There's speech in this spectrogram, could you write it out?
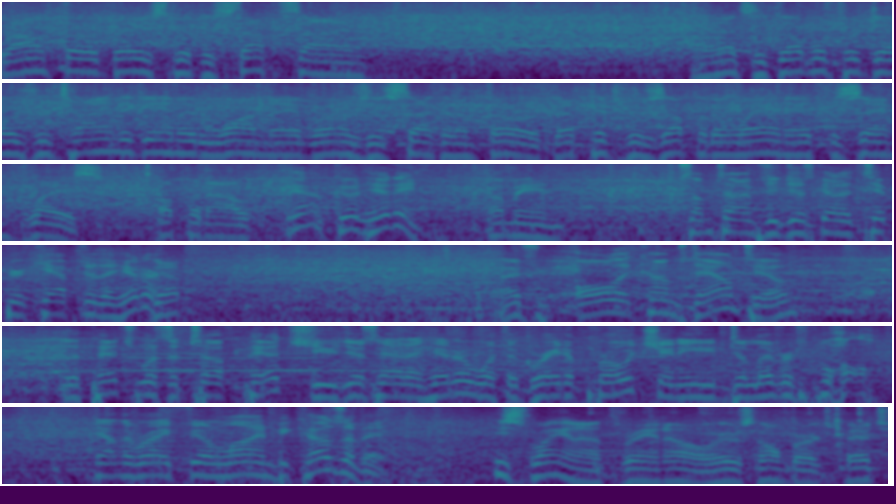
around third base with a stop sign. And that's a double for Dozier, tying the game at one. They have runners at second and third. That pitch was up and away, and hit the same place, up and out. Yeah, good hitting. I mean, sometimes you just got to tip your cap to the hitter. Yep. That's all it comes down to. The pitch was a tough pitch. You just had a hitter with a great approach, and he delivered the ball down the right field line because of it. He's swinging on 3 0. Here's Holmberg's pitch.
